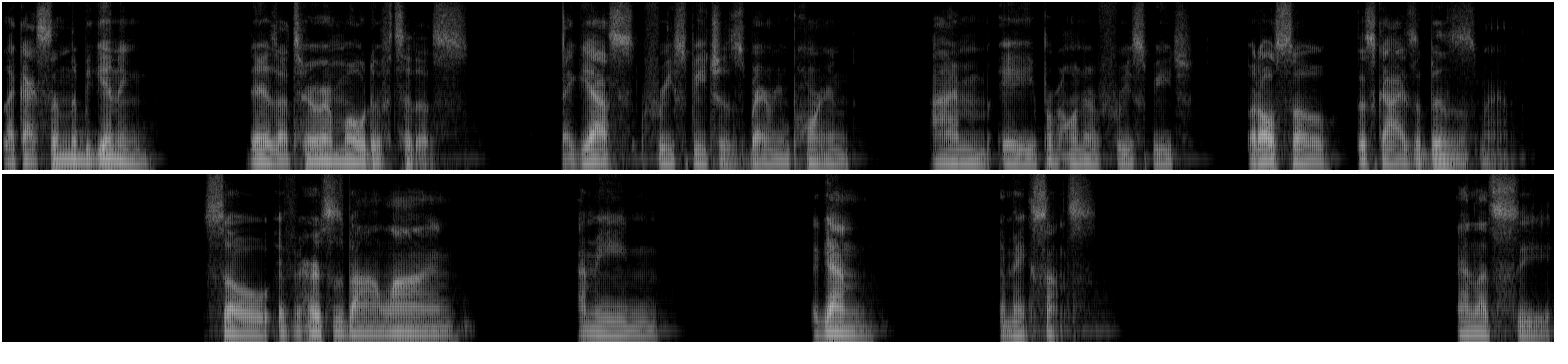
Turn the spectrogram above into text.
like I said in the beginning, there's a terror motive to this. Like, yes, free speech is very important. I'm a proponent of free speech, but also this guy's a businessman. So if it hurts his bottom line, I mean, again, it makes sense. And let's see.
